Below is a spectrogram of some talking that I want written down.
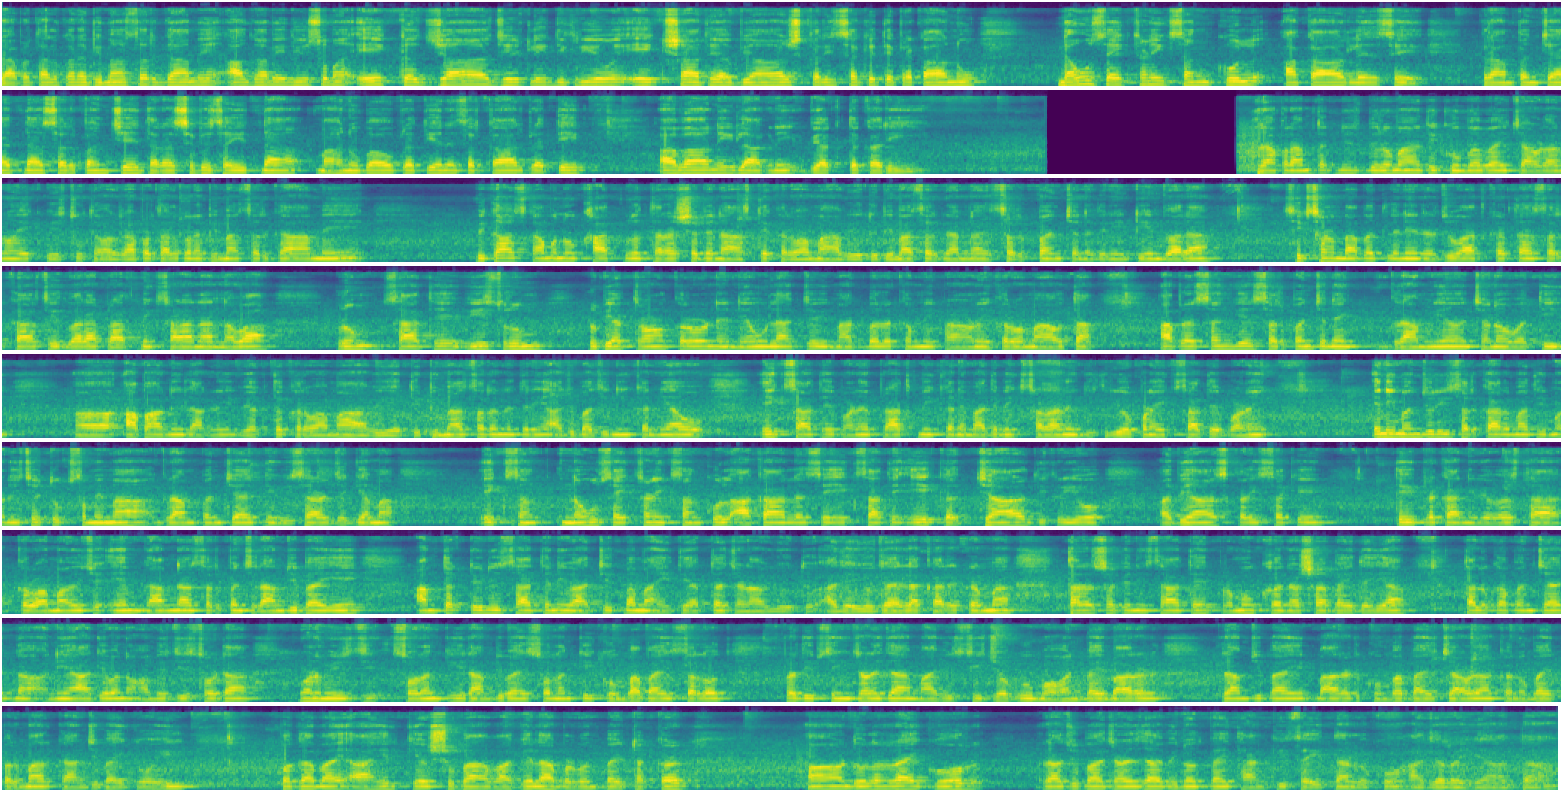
રાપર તાલુકાના ભીમાસર ગામે આગામી દિવસોમાં એક હજાર જેટલી દીકરીઓ એક સાથે અભ્યાસ કરી શકે તે પ્રકારનું નવું શૈક્ષણિક સંકુલ આકાર લેશે. ગ્રામ પંચાયતના સરપંચે ધારાસભ્ય સહિતના મહાનુભાવો પ્રત્યે અને સરકાર પ્રત્યે આભારની લાગણી વ્યક્ત કરી. રાપર આમતક ન્યૂઝ બ્યુરોમાંથી કુંભાભાઈ ચાવડાનો એક વિસ્તૃત રાપર તાલુકાના ભીમાસર ગામે વિકાસ કામોનું ખાતમુહૂર્ત ધારાસભ્યના હસ્તે કરવામાં આવ્યું હતું. ભીમાસર ગામના સરપંચ અને તેની ટીમ દ્વારા શિક્ષણ બાબત લઈને રજૂઆત કરતાં સરકારશ્રી દ્વારા પ્રાથમિક શાળાના નવા રૂમ સાથે વીસ રૂમ રૂપિયા ત્રણ કરોડ અને નેવું લાખ જેવી માતબર રકમની ફાળવણી કરવામાં આવતા. આ પ્રસંગે સરપંચને ગ્રામ્યજનો વતી આભારની લાગણી વ્યક્ત કરવામાં આવી હતી. ભીમાસર અને તેની આજુબાજુની કન્યાઓ એકસાથે ભણે પ્રાથમિક અને માધ્યમિક શાળાની દીકરીઓ પણ એકસાથે ભણે. એની મંજૂરી સરકારમાંથી મળી છે. ટૂંક સમયમાં ગ્રામ પંચાયતની વિશાળ જગ્યામાં એક નવું શૈક્ષણિક સંકુલ આકાર લેશે, એક સાથે એક હજાર દીકરીઓ અભ્યાસ કરી શકે તેવી પ્રકારની વ્યવસ્થા કરવામાં આવી છે. એમ ગામના સરપંચ રામજીભાઈએ આમતક ટીવીની સાથેની વાતચીતમાં માહિતી આપતા જણાવ્યું હતું. આજે યોજાયેલા કાર્યક્રમમાં ધારાસભ્યની સાથે પ્રમુખ નશાભાઈ દૈયા, તાલુકા પંચાયતના અન્ય આગેવાનો હમીરજી સોઢા, વણવીરજી સોલંકી, રામજીભાઈ સોલંકી, કુંભાભાઈ સલોદ પ્રદીપસિંહ જાડેજા મહાવીરસિંહ જોગુ, મોહનભાઈ બારડ, રામજીભાઈ બારડ, કુંભાભાઈ ચાવડા, કનુભાઈ પરમાર, કાનજીભાઈ ગોહિલ પગાભાઈ આહિર કેશુભા વાઘેલા, બળવંતભાઈ ઠક્કર ડોલરરાય ગોર, રાજુભા જાડેજા, વિનોદભાઈ થાનકી સહિતના લોકો હાજર રહ્યા હતા.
